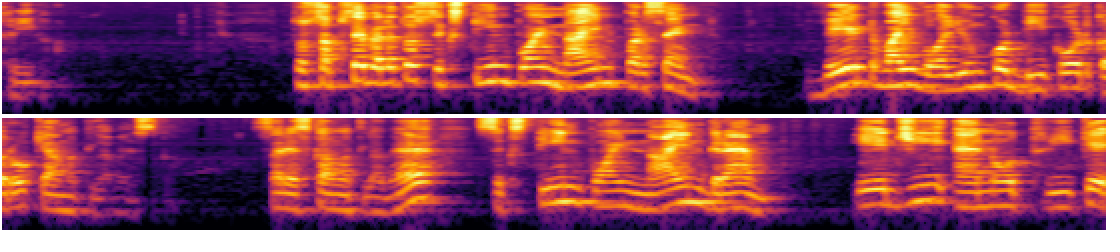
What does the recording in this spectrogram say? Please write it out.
थ्री का। तो सबसे पहले तो 16.9 परसेंट वेट वाई वॉल्यूम को डिकोड करो, क्या मतलब है इसका? सर इसका मतलब है 16.9 ग्राम थ्री के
